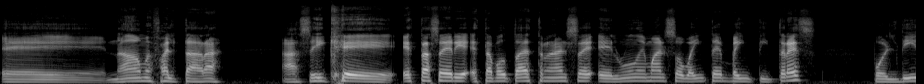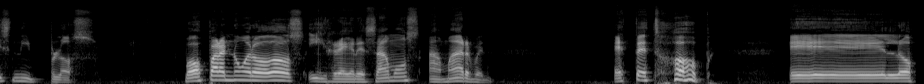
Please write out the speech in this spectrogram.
eh, nada me faltará. Así que esta serie está pautada a estrenarse el 1 de marzo 2023 por Disney Plus. Vamos para el número 2 y regresamos a Marvel. Este top, eh, los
